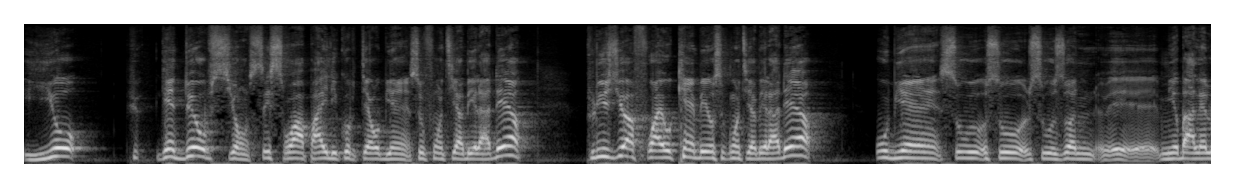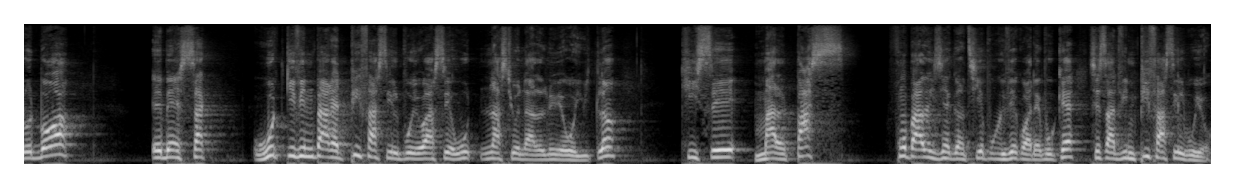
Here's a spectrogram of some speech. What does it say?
yo, y a deux options. C'est soit par hélicoptère ou bien sous frontière Belader. Plusieurs fois au Kembe sous frontière Belader. Ou bien sous, sous, sous zone euh, Mirbalè l'autre bord. Eh ben, ça, route qui vient paraître plus facile pour yo, c'est route nationale numéro 8 là qui c'est mal passe font parisien gantier pour arriver quoi des bouquets c'est ça devient plus facile pour eux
